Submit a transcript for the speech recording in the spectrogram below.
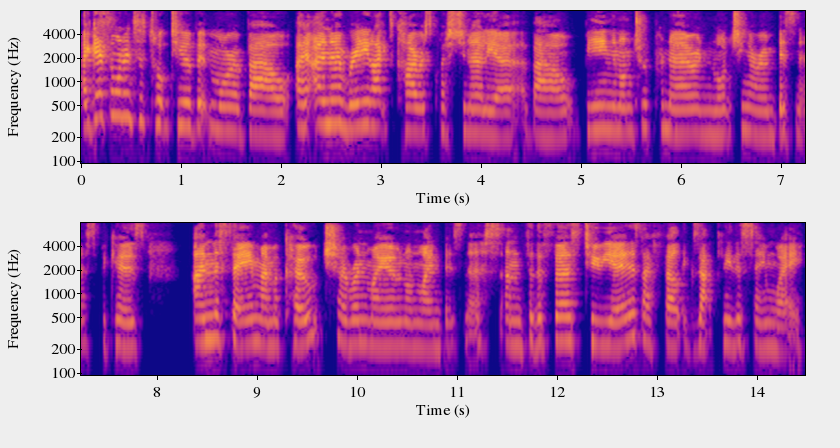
I guess I wanted to talk to you a bit more about, I, and I really liked Kara's question earlier about being an entrepreneur and launching our own business because I'm the same. I'm a coach. I run my own online business. And for the first two years, I felt exactly the same way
